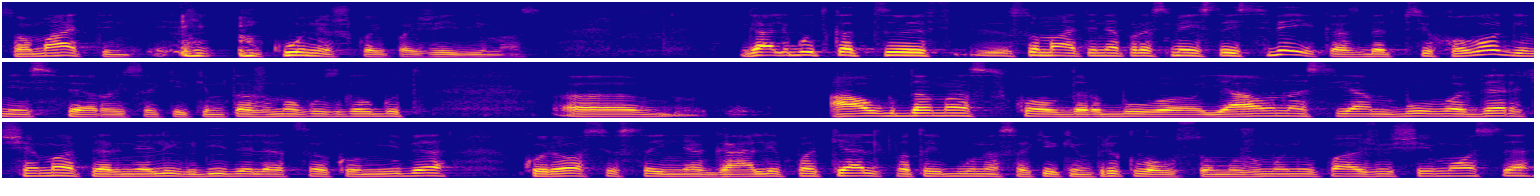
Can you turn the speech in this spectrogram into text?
somatiniai, kūniškoj pažeidimas. Gali būti, kad somatinė prasme jisai sveikas, bet psichologiniai sferoj, sakykim, tas žmogus galbūt augdamas, kol dar buvo jaunas, jam buvo verčiama per nelik didelę atsakomybę, kurios jisai negali pakelti, va tai būna, sakykime, priklausomų žmonių, pažiūrėjau, šeimose,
